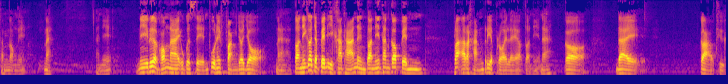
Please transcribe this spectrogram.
ทำนองนี้นะอันนี้นี่เรื่องของนายอุกเสนพูดให้ฟังย่อๆนะตอนนี้ก็จะเป็นอีกคาถาหนึ่ง ตอนนี้ท่านก็เป็น พระอรหันต์เรียบร้อยแล้วตอนนี้นะ ก็ได้กล่าวถึง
